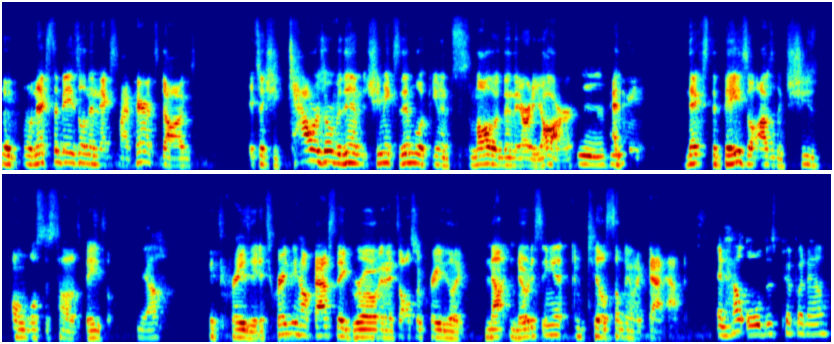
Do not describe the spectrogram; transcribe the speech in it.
like well, next to Basil and then next to my parents' dogs. It's like she towers over them. She makes them look even smaller than they already are. Mhm. And then next to Basil, I was like, she's almost as tall as Basil. yeah, It's crazy. It's crazy how fast they grow, and it's also crazy like not noticing it until something like that happens. And how old is Pippa now?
